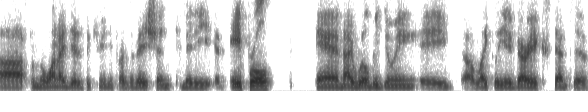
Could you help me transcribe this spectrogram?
uh, from the one I did at the Community Preservation Committee in April. And I will be doing a uh, likely a very extensive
